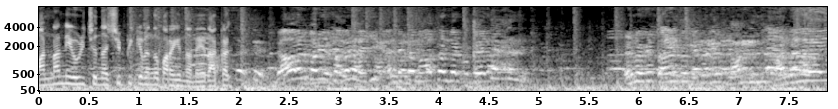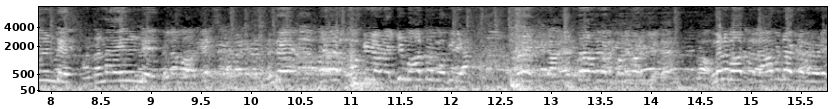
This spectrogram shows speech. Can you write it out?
മണ്ണെണ്ണ ഒഴിച്ച് നശിപ്പിക്കുമെന്ന് പറയുന്ന നേതാക്കൾ. എത്ര പണി? നിങ്ങൾ മാത്രം ലാഭം പരിപാടി.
